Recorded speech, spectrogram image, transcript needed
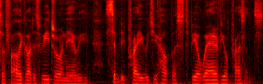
So, Father God, as we draw near, we simply pray, would you help us to be aware of your presence?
